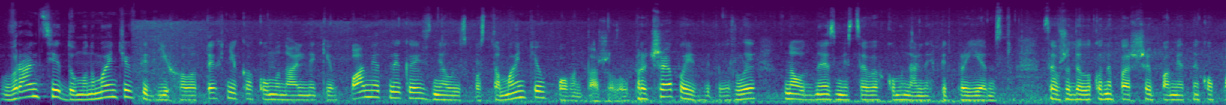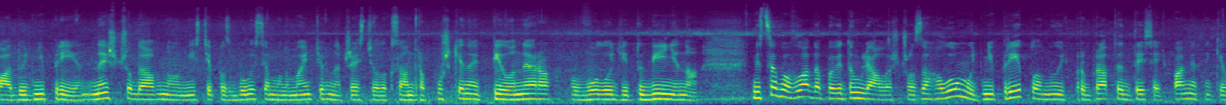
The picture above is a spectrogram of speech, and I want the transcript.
Вранці до монументів під'їхала техніка комунальників. Пам'ятники зняли з постаментів, повантажили у причепи і відвезли на одне з місцевих комунальних підприємств. Це вже далеко не перший пам'ятник опаду Дніпрі. Нещодавно у місті позбулися монументів на честь Олександра Пушкіна піонера Володі Дубініна. Місцева влада повідомляла, що загалом у Дніпрі планують прибрати 10 пам'ятників,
